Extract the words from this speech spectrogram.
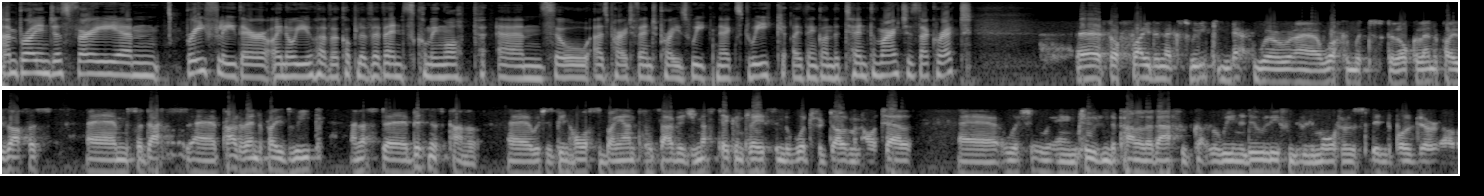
And Brian, just very um, briefly there, I know you have a couple of events coming up. Um, so, as part of Enterprise Week next week, I think on the 10th of March, is that correct? Uh, so Friday next week, yeah, we're uh, working with the local enterprise office. Um, so that's uh, part of Enterprise Week, and that's the business panel, uh, which has been hosted by Anton Savage, and that's taking place in the Woodford Dolmen Hotel. Uh, which including the panel of that, we've got Rowena Dooley from Dooley Motors, Linda Bulger of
